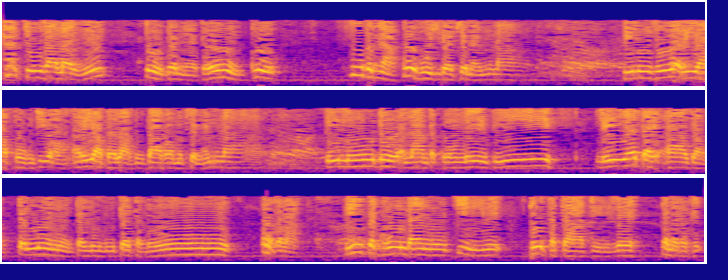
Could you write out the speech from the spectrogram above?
ထပ်ကြိုးစားလိုက်ရင်တို့တဲ့နဲ့တုံးကိုသူ့သမျှကိုယ့်ဘုရားဖြစ်နိုင်မလား ဒီလိုဆိုအရိယာပုံကြည့်အောင်အရိယာဘဝလူသားဘာမဖြစ်နိုင်မလားဒီလိုတို့အလံတကွန်လေးပြီးလေးရက်တိုက်အားကြောင့်တလွန်းလွန်းတလူလူတက်တလို့ဟုတ်ကလားဒီတကွန်တိုင်းကိုကြည့်၍တို့တရားတည်လဲတနေ့တော့ဖြစ်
